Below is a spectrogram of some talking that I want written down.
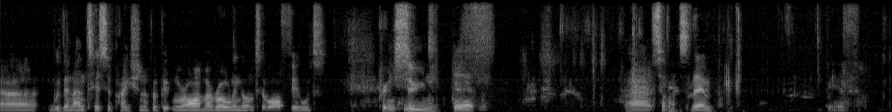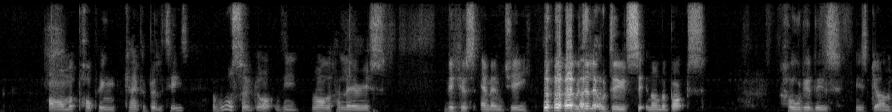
uh, with an anticipation of a bit more armor rolling onto our fields pretty soon. Yeah. Uh, so that's them. Bit of armor popping capabilities. I've also got the rather hilarious Vickers MMG with the little dude sitting on the box, holding his his gun.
